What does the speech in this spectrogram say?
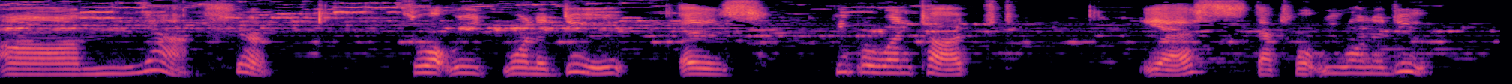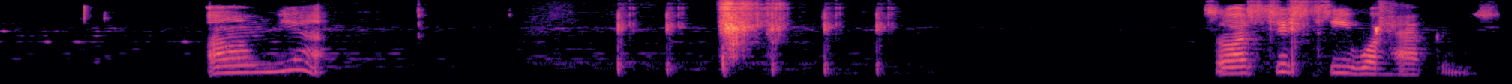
Um, yeah, sure. So what we want to do is people when touched. Yes, that's what we want to do. Um, yeah. So let's just see what happens.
